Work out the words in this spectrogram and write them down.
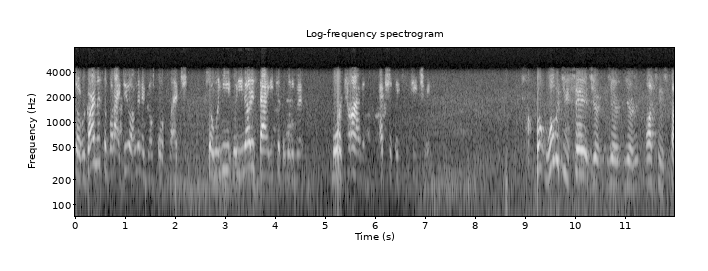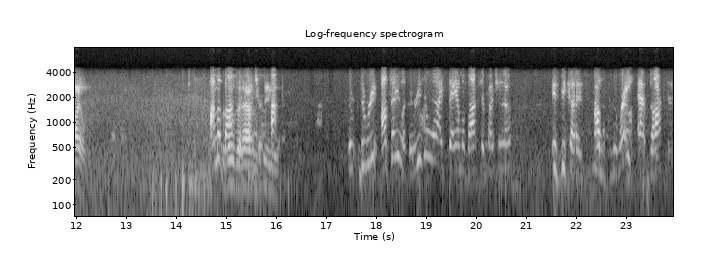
so regardless of what I do, I'm going to go full fledged. So when he when he noticed that, he took a little bit more time and extra things to teach me. What What would you say is your your your boxing style? I'm a For boxer puncher. I, you. The the re- I'll tell you what. The reason why I say I'm a boxer puncher though is because I'm great at boxing.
